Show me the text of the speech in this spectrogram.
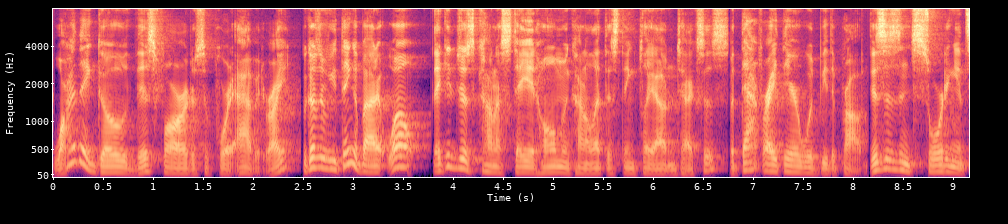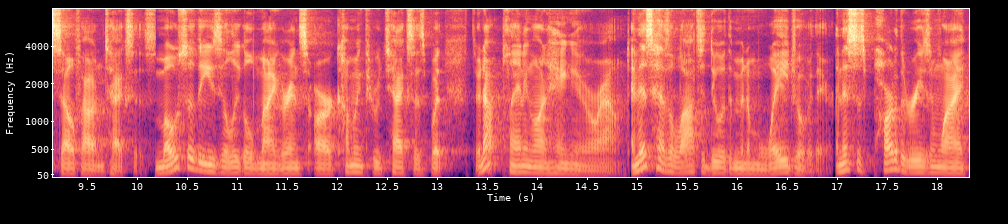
why they go this far to support Abbott, right? Because if you think about it, well, they could just kind of stay at home and kind of let this thing play out in Texas. But that right there would be the problem. This isn't sorting itself out in Texas. Most of these illegal migrants are coming through Texas, but they're not planning on hanging around. And this has a lot to do with the minimum wage over there. And this is part of the reason why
